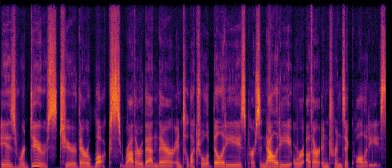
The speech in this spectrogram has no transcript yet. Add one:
is reduced to their looks rather than their intellectual abilities, personality, or other intrinsic qualities.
